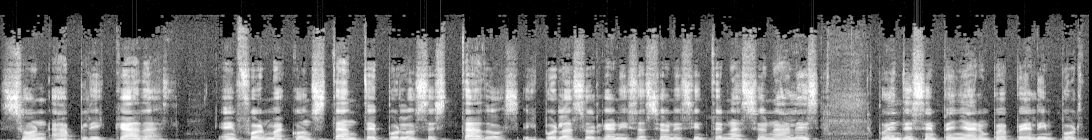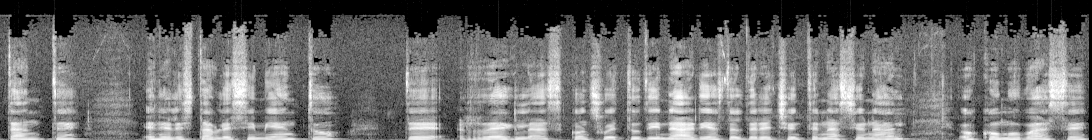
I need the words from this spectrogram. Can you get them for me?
son aplicadas en forma constante por los estados y por las organizaciones internacionales, pueden desempeñar un papel importante en el establecimiento de reglas consuetudinarias del derecho internacional o como base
